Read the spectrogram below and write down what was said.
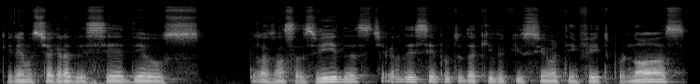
queremos te agradecer, Deus, pelas nossas vidas, te agradecer por tudo aquilo que o Senhor tem feito por nós,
